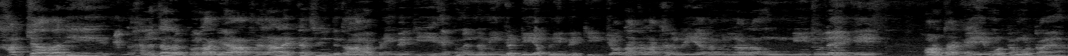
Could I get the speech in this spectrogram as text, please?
ਖਰਚਾ ਭਾਜੀ ਹਲੇ ਤਾਂ ਲੱਗੋ ਲੱਗ ਗਿਆ। ਪਹਿਲਾਂ ਇੱਕ ਅਸੀਂ ਦੁਕਾਨ ਆਪਣੀ ਵੇਚੀ ਇੱਕ ਮੈਂ ਨਵੀਂ ਗੱਡੀ ਆਪਣੀ ਵੇਚੀ। 14 ਕੁ ਲੱਖ ਰੁਪਈਆ ਤਾਂ ਮੈਨੂੰ ਲੱਗਦਾ 19 ਤੋਂ ਲੈ ਕੇ ਹੁਣ ਤੱਕ ਇਹ ਮੋਟਾ ਮੋਟਾ ਆ।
